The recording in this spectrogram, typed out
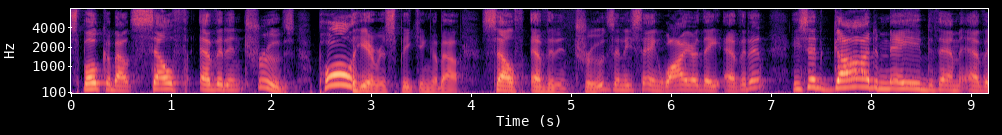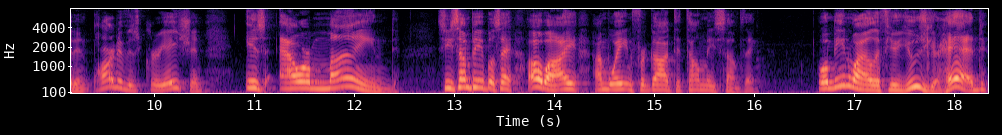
spoke about self evident truths. Paul here is speaking about self evident truths, and he's saying, Why are they evident? He said, God made them evident. Part of his creation is our mind. See, some people say, Oh, well, I, I'm waiting for God to tell me something. Well, meanwhile, if you use your head,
